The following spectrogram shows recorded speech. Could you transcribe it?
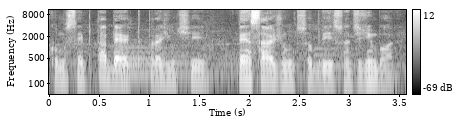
como sempre, está aberto para a gente pensar junto sobre isso antes de ir embora.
